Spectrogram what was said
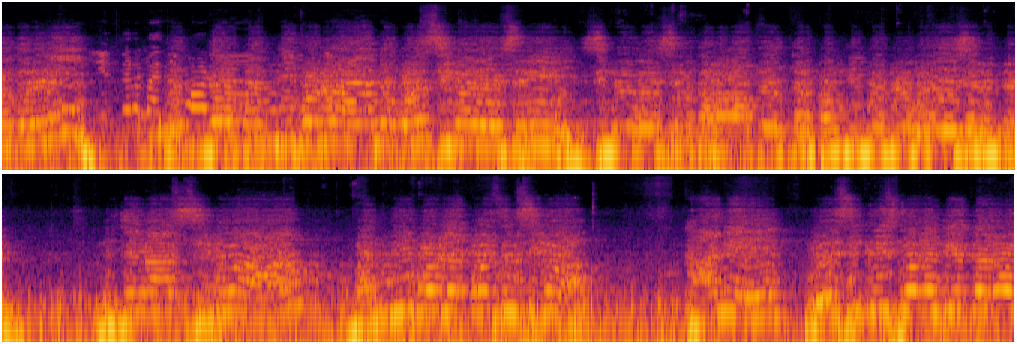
ఒకరిని ఇద్దరు ఇద్దరు ఆయన కూడా సిలువ వేసి సిలువ వేసిన తర్వాత ఇద్దరు బందీ కూడా వేశారంటండి నిజంగా సిలువ బందీ బొడ్లు ఎక్కవలసిన సిలువ. కానీ యేసుక్రీస్తు వారు ఎందుకు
